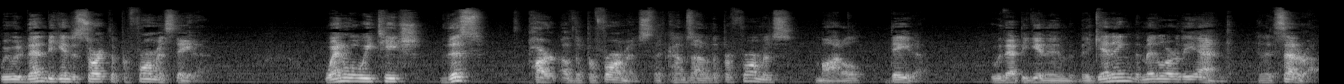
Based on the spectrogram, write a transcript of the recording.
we would then begin to sort the performance data. When will we teach this part of the performance that comes out of the performance model data? Would that begin in the beginning, the middle, or the end, and etc.?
